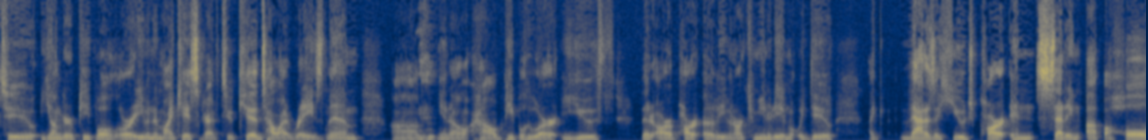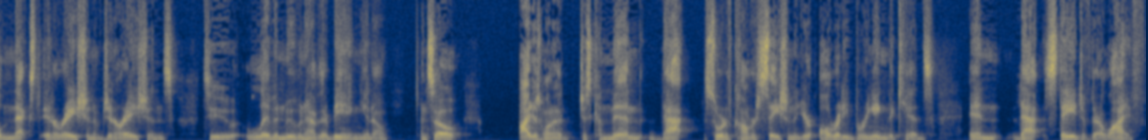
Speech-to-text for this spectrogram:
to younger people, or even in my case, like I have two kids, how I raise them, um, mm-hmm. you know, how people who are youth that are a part of even our community and what we do, like that is a huge part in setting up a whole next iteration of generations to live and move and have their being, you know? And so I just want to just commend that sort of conversation that you're already bringing to kids in that stage of their life.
